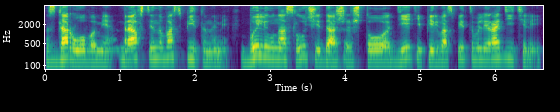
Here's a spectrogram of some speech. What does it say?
здоровыми, нравственно воспитанными. Были у нас случаи даже, что дети перевоспитывали родителей.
